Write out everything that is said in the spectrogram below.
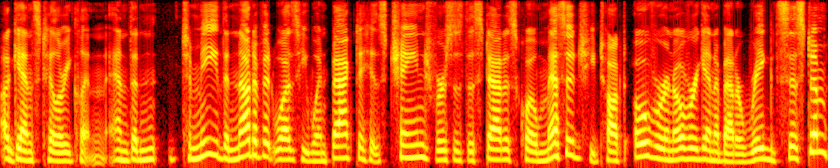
against Hillary Clinton. And the, to me, the nut of it was he went back to his change versus the status quo message. He talked over and over again about a rigged system,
